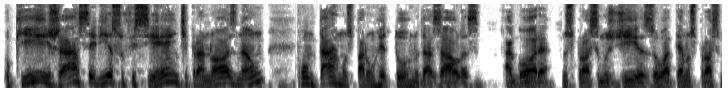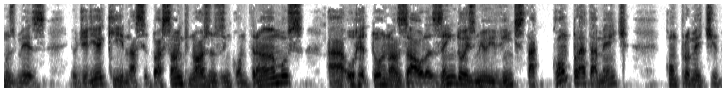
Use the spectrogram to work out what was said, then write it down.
o que já seria suficiente para nós não contarmos para um retorno das aulas agora, nos próximos dias ou até nos próximos meses. Eu diria que, na situação em que nós nos encontramos, a, o retorno às aulas em 2020 está completamente comprometido.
